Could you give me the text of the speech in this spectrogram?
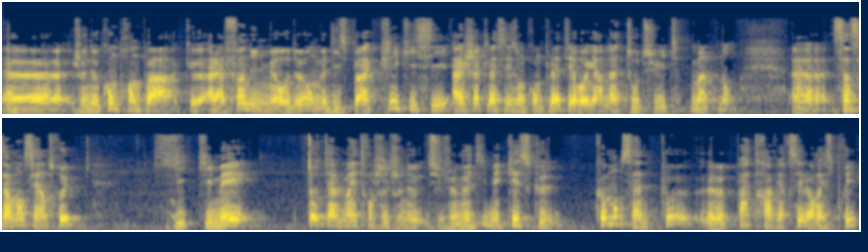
Euh, je ne comprends pas qu'à la fin du numéro 2, on me dise pas, clique ici, achète la saison complète et regarde-la tout de suite, maintenant. Euh, sincèrement, c'est un truc qui, qui totalement étranger. Je, me dis, mais comment ça ne peut pas traverser leur esprit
